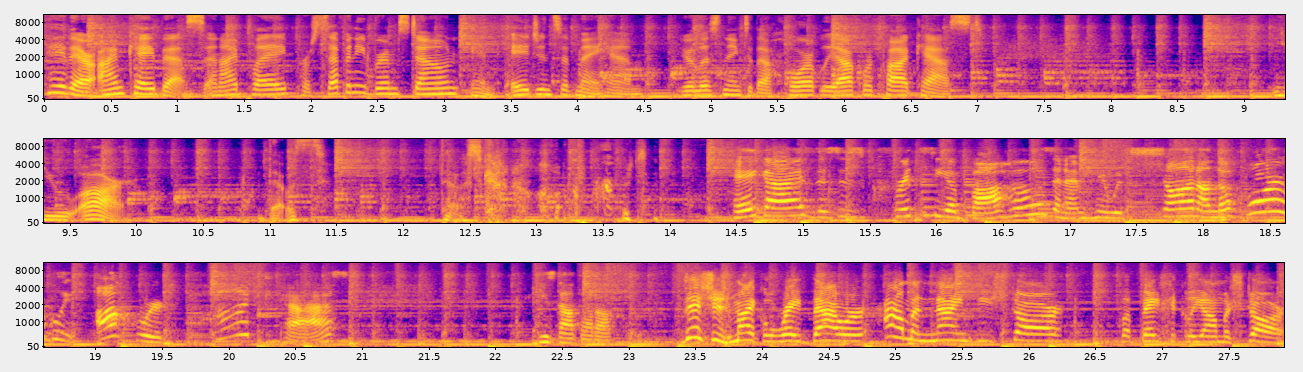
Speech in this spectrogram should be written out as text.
Hey there, I'm Kay Bess, and I play Persephone Brimstone in Agents of Mayhem. You're listening to the Horribly Awkward Podcast. You are. That was. That was kind of awkward. Hey guys, this is Krizia Bajos, and I'm here with Sean on the Horribly Awkward Podcast. He's not that awkward. This is Michael Ray Bauer. I'm a 90s star, but basically I'm a star.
